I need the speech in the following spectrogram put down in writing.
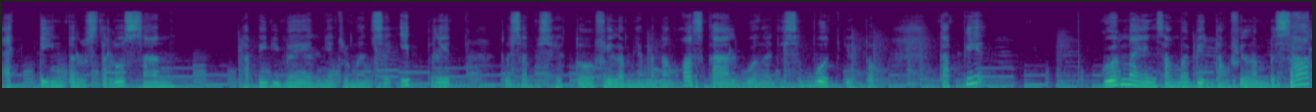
acting terus-terusan tapi dibayarnya cuma seiprit terus habis itu filmnya menang Oscar gue nggak disebut gitu. Tapi gue main sama bintang film besar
